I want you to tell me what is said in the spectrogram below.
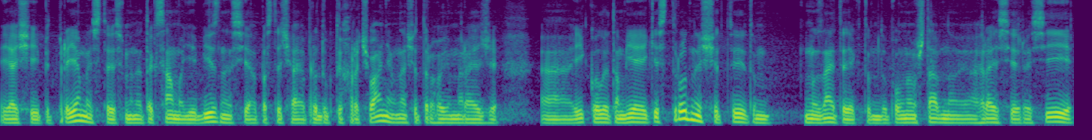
Я ще й підприємець, тобто в мене так само є бізнес, я постачаю продукти харчування в наші торгові мережі. Е, І коли там є якісь труднощі, ти там. Ну, знаєте, як там до повномасштабної агресії Росії,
